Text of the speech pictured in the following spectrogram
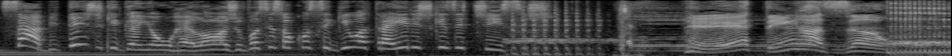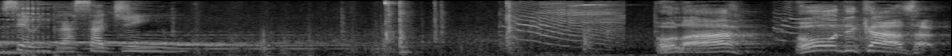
Sabe, desde que ganhou o relógio, você só conseguiu atrair esquisitices. É, tem razão. Seu engraçadinho. Olá, ô de casa.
